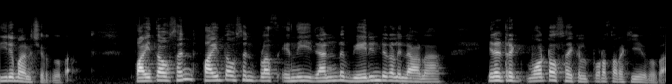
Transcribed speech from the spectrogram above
തീരുമാനിച്ചിരുന്നത്. Five thousand five thousand plus എന്നീ രണ്ട് വേരിയന്റുകളിലാണ് ഇലക്ട്രിക് മോട്ടോർ സൈക്കിൾ പുറത്തിറക്കിയിരുന്നത്.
